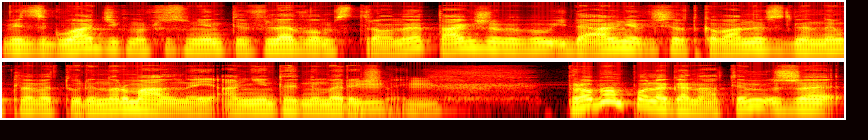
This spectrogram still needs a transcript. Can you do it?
więc gładzik ma przesunięty w lewą stronę, tak żeby był idealnie wyśrodkowany względem klawiatury normalnej, a nie tej numerycznej. Mm -hmm. Problem polega na tym, że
